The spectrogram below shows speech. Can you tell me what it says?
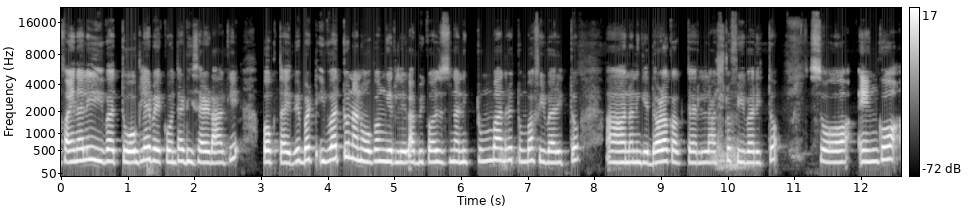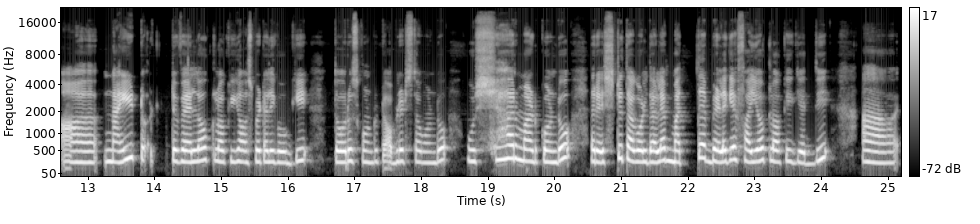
ಫೈನಲಿ ಇವತ್ತು ಹೋಗಲೇಬೇಕು ಅಂತ ಡಿಸೈಡ್ ಆಗಿ ಹೋಗ್ತಾ ಇದ್ವಿ. ಬಟ್ ಇವತ್ತು ನಾನು ಹೋಗಂಗಿರಲಿಲ್ಲ ಬಿಕಾಸ್ ನನಗೆ ತುಂಬ ಅಂದರೆ ತುಂಬ ಫೀವರ್ ಇತ್ತು. ನನಗೆ ಎದ್ದೊಳಕ್ಕಾಗ್ತಾ ಇರಲಿಲ್ಲ, ಅಷ್ಟು ಫೀವರ್ ಇತ್ತು. ಸೊ, ಹೆಂಗೋ ನೈಟ್ ಟ್ವೆಲ್ ಓ ಕ್ಲಾಕಿಗೆ ಹಾಸ್ಪಿಟಲಿಗೆ ಹೋಗಿ ತೋರಿಸ್ಕೊಂಡು ಟ್ಯಾಬ್ಲೆಟ್ಸ್ ತೊಗೊಂಡು ಹುಷಾರು ಮಾಡಿಕೊಂಡು ರೆಸ್ಟ್ ತಗೊಳ್ದಲೆ ಮತ್ತೆ ಬೆಳಗ್ಗೆ ಫೈವ್ ಓ ಕ್ಲಾಕಿಗೆ ಎದ್ದು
